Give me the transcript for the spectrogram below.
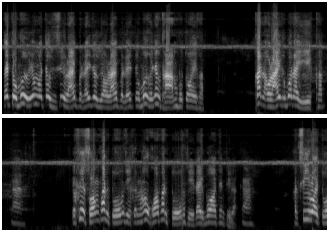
แต่เจ้ามือยังว่าเจ้าสิซื้อหลายปานใดเจ้าสิเอาหลายปานใดเจ้ามือก็ยังถามผู้จ้อยครับคันเอาหลายก็บ่ได้อีกครับค่ะ ก็คือ2,000ตัวจังซี่คันเฮาขอ1,000ตัวจังซี่ได้บ่จังซี่ล่ะค่ะ คัน400ตัว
